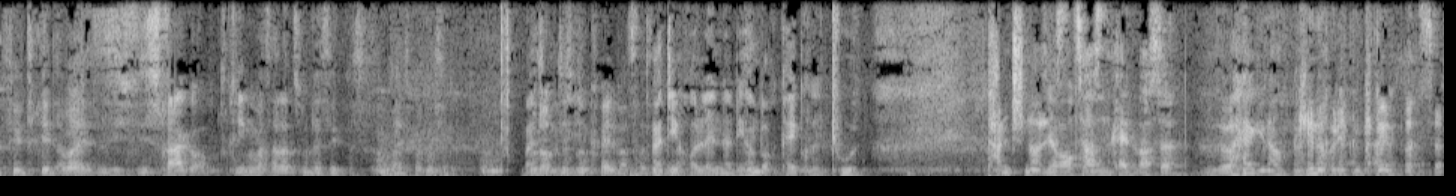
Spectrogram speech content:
filtriert, aber es ist die Frage, ob Regenwasser da zulässig ist. Weiß man nicht. Weiß Oder ob man das nicht. nur Quellwasser Ah, ist. Die Holländer, die haben doch keine Kultur. Punchen alles Die haben auch fast kein Wasser. So, ja, genau, genau, die haben kein Wasser.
